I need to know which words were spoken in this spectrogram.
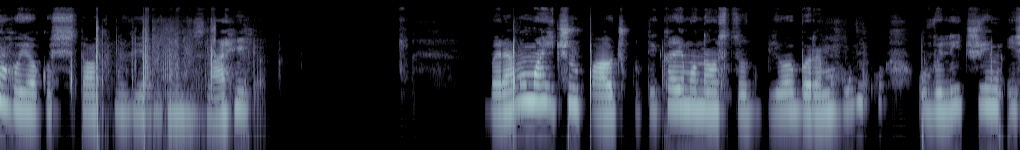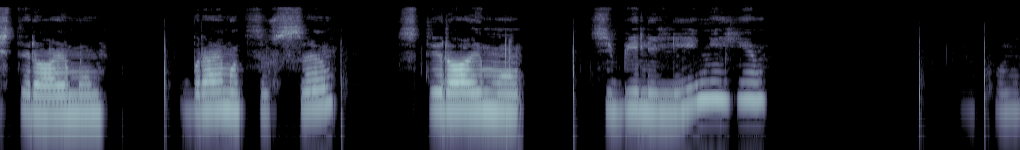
його якось так, навірно, не знаю як. Беремо магічну паличку, тикаємо на ось це біле, беремо губку, увеличуємо і стираємо. Беремо це все, стираємо ці білі лінії. Вони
